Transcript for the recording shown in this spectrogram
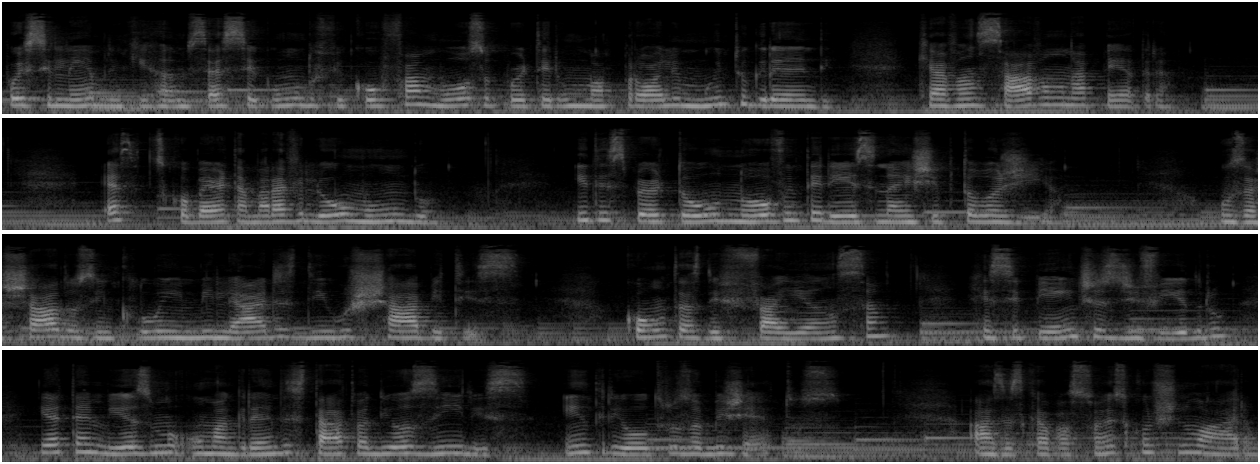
pois se lembrem que Ramsés II ficou famoso por ter uma prole muito grande, que avançavam na pedra. Essa descoberta maravilhou o mundo e despertou um novo interesse na egiptologia. Os achados incluem milhares de ushabites, contas de faiança, recipientes de vidro e até mesmo uma grande estátua de Osíris, entre outros objetos. As escavações continuaram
